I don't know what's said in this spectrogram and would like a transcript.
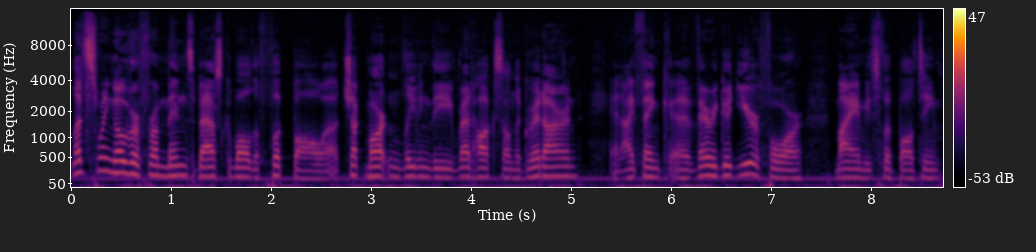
Let's swing over from men's basketball to football. Uh, Chuck Martin leading the Redhawks on the gridiron, and I think a very good year for Miami's football team.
